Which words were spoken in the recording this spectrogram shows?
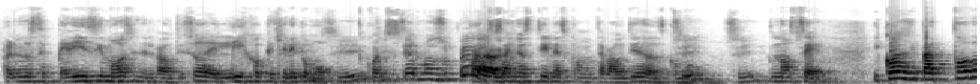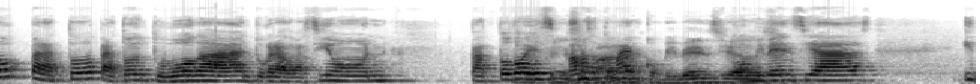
poniéndose pedísimos en el bautizo del hijo que tiene como ¿cuántos, años tienes cuando te bautizas como no sé. Y cosas así para todo para todo para todo en tu boda en tu graduación para todo es vamos a tomar convivencias. Convivencias y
